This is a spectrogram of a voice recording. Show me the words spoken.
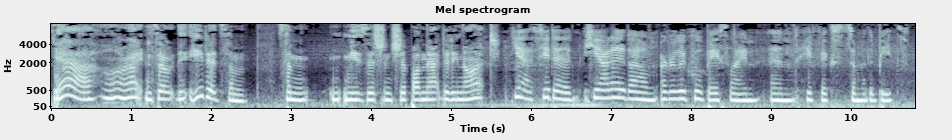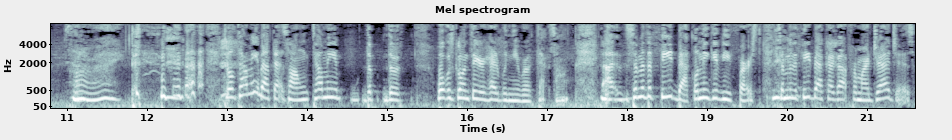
Yeah, all right. And so he did some some musicianship on that, did he not? Yes, he did. He added um, a really cool bass line, and he fixed some of the beats. So, All right. Joel, tell me about that song. Tell me the the what was going through your head when you wrote that song. Uh, some of the feedback. Let me give you first. Some of the feedback I got from our judges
